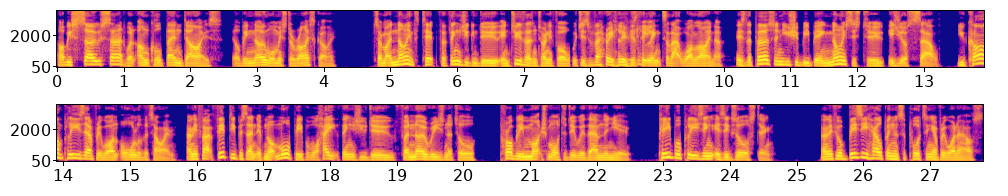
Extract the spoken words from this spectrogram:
I'll be so sad when Uncle Ben dies. It'll be no more Mr. Rice Guy. So, my ninth tip for things you can do in 2024, which is very loosely linked to that one liner, is the person you should be being nicest to is yourself. You can't please everyone all of the time. And in fact, 50%, if not more people, will hate things you do for no reason at all, probably much more to do with them than you. People pleasing is exhausting. And if you're busy helping and supporting everyone else,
